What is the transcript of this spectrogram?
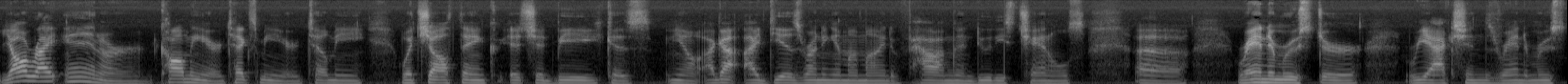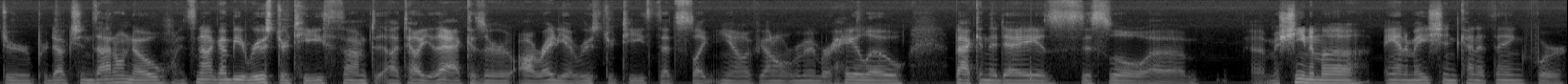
y'all write in or call me or text me or tell me what y'all think it should be because you know i got ideas running in my mind of how i'm to do these channels uh, random rooster reactions random rooster productions i don't know it's not going to be rooster teeth um, t- i tell you that because they're already a rooster teeth that's like you know if y'all don't remember halo back in the day is this little uh, uh, machinima animation kind of thing for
